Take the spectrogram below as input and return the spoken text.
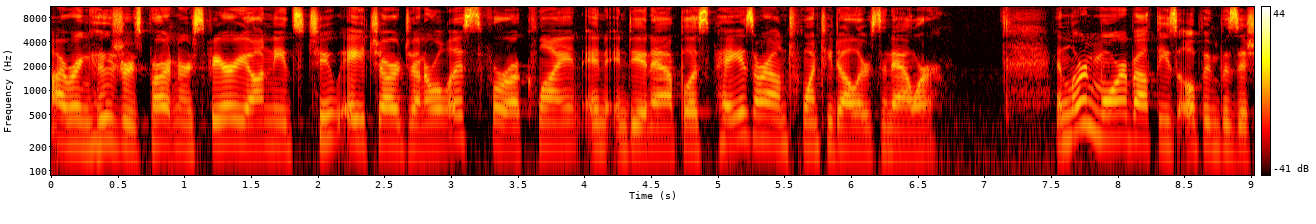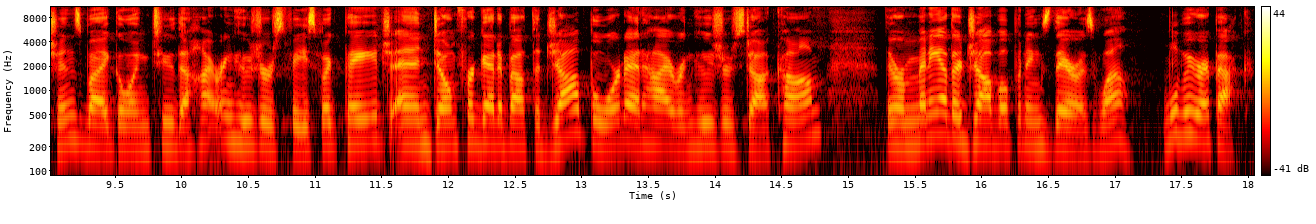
Hiring Hoosiers partner Spherion needs two HR generalists for a client in Indianapolis. Pay is around $20 an hour. And learn more about these open positions by going to the Hiring Hoosiers Facebook page. And don't forget about the job board at hiringhoosiers.com. There are many other job openings there as well. We'll be right back.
